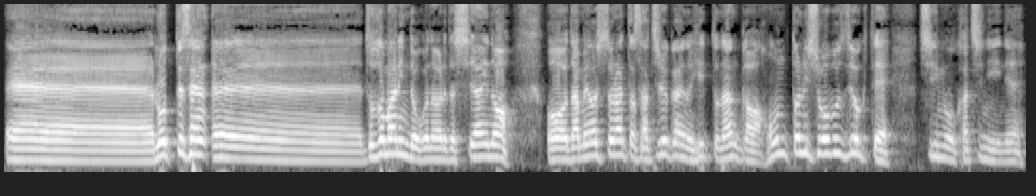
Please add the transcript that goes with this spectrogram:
えー、ロッテ戦、えー、ゾゾマリンで行われた試合の、ダメ押しとなった左中間のヒットなんかは本当に勝負強くて、チームを勝ちにね、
